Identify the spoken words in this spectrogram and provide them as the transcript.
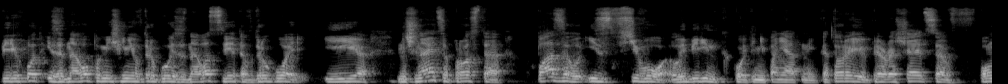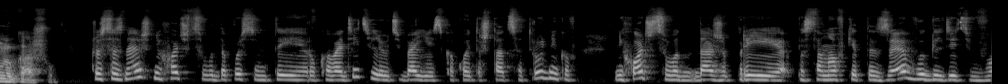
переход из одного помещения в другое, из одного цвета в другой. И начинается просто пазл из всего, лабиринт какой-то непонятный, который превращается в полную кашу. Просто, знаешь, не хочется, вот, допустим, ты руководитель, у тебя есть какой-то штат сотрудников, не хочется вот даже при постановке ТЗ выглядеть в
